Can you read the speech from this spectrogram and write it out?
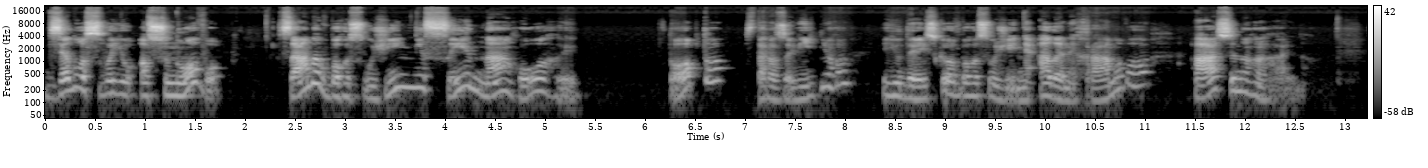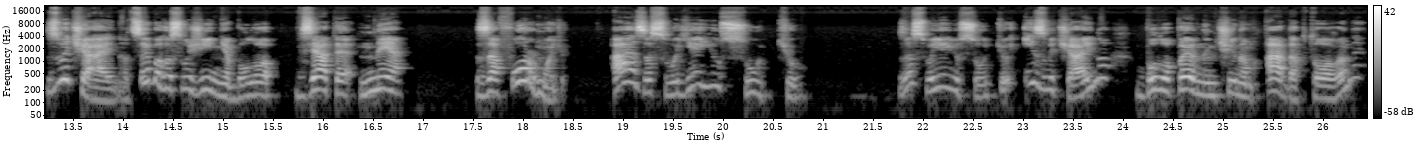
взяло свою основу саме в богослужінні синагоги, тобто старозавітнього юдейського богослужіння, але не храмового, а синагогального. Звичайно, це богослужіння було взяте не за формою, а за своєю суттю. За своєю суттю, і, звичайно, було певним чином адаптоване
